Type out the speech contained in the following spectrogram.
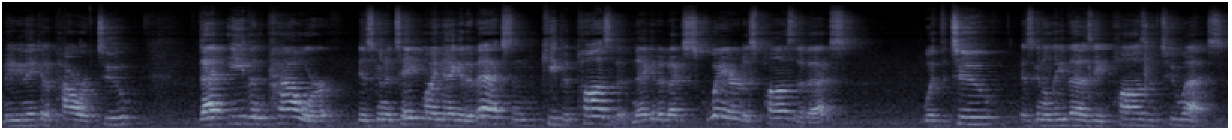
maybe make it a power of 2, that even power is going to take my negative x and keep it positive. Negative x squared is positive x. With the 2, is going to leave that as a positive 2x.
